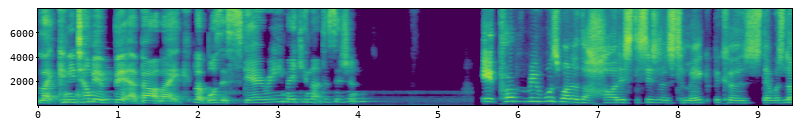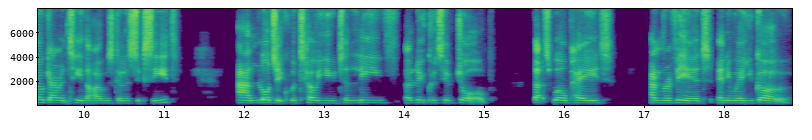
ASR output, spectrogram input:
like, can you tell me a bit about, like, like, was it scary making that decision? It probably was one of the hardest decisions to make because there was no guarantee that I was going to succeed. And logic would tell you to leave a lucrative job that's well paid and revered anywhere you go.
